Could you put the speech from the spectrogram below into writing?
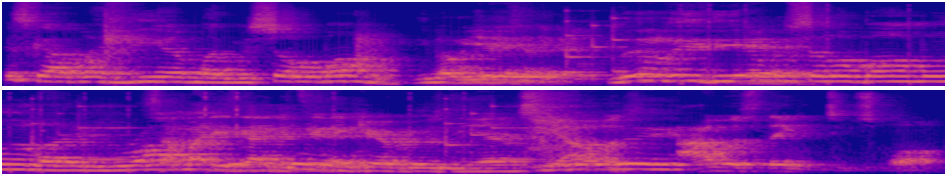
this guy went DM like Michelle Obama. You know, Oh, what I yeah. mean? literally DM Yeah. Michelle Obama, like rock- Somebody's got to be Yeah. taking care of those DMs. See, I know what I was? I was thinking too small.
